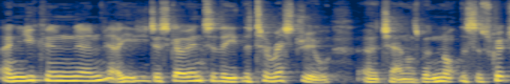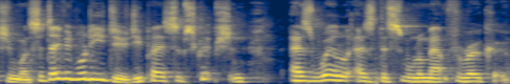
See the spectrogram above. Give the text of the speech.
and you can um, you, you just go into the the terrestrial uh, channels, but not the subscription ones. So, David, what do you do? Do you pay a subscription as well as the small amount for Roku?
